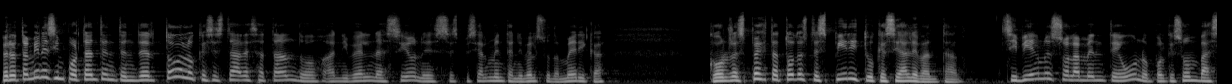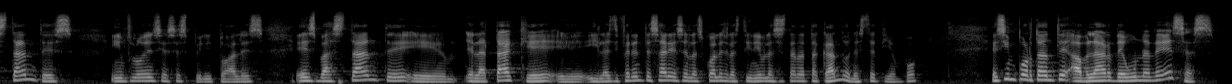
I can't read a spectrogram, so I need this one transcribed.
Pero también es importante entender todo lo que se está desatando a nivel naciones, especialmente a nivel Sudamérica, con respecto a todo este espíritu que se ha levantado. Si bien no es solamente uno, porque son bastantes influencias espirituales, es bastante eh, el ataque eh, y las diferentes áreas en las cuales las tinieblas están atacando en este tiempo, es importante hablar de una de esas.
